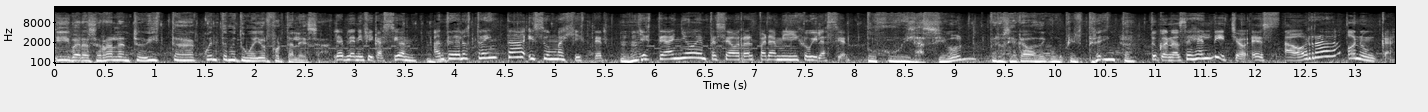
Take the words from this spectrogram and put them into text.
Y para cerrar la entrevista, cuéntame tu mayor fortaleza. La planificación. Antes de los 30 hice un magíster y este año empecé a ahorrar para mi jubilación. ¿Tu jubilación? Pero si acabas de cumplir 30. Tú conoces el dicho, es ahorra o nunca.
